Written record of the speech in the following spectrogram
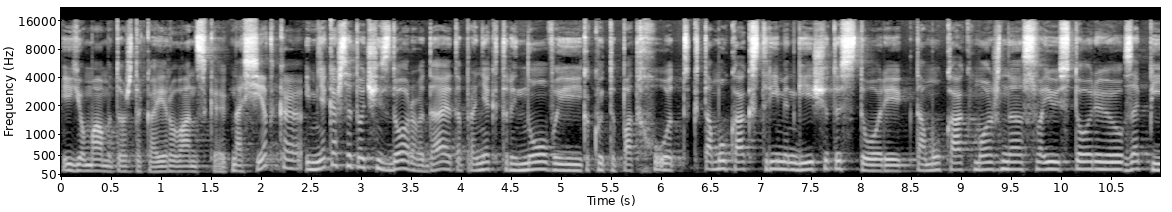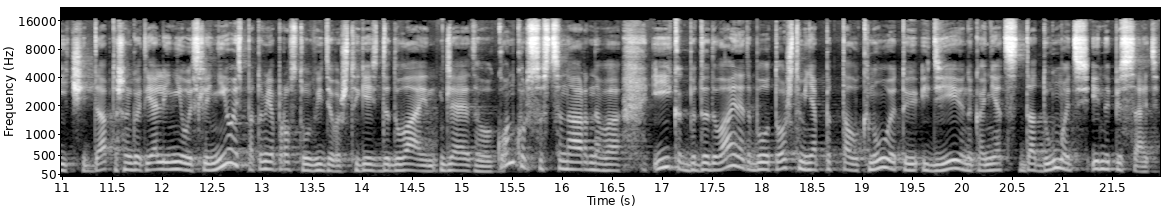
и ее мама тоже такая ирландская наседка. И мне кажется, это очень здорово, да, это про некоторый новый какой-то подход к тому, как стриминги ищут истории, к тому, как можно свою историю запичить, да, потому что она говорит, я ленилась, ленилась, потом я просто увидела, что есть дедлайн для этого конкурса сценарного, и как бы дедлайн это было то, что меня подтолкнуло эту идею наконец додумать и написать.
